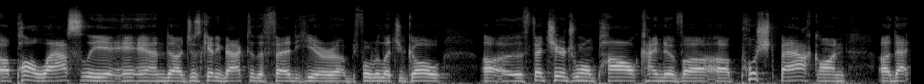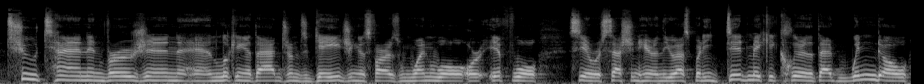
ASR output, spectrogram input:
Uh, Paul, lastly, and uh, just getting back to the Fed here uh, before we let you go, uh, Fed Chair Jerome Powell kind of pushed back on uh, that 210 inversion and looking at that in terms of gauging as far as when we'll or if we'll see a recession here in the U.S. But he did make it clear that that window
